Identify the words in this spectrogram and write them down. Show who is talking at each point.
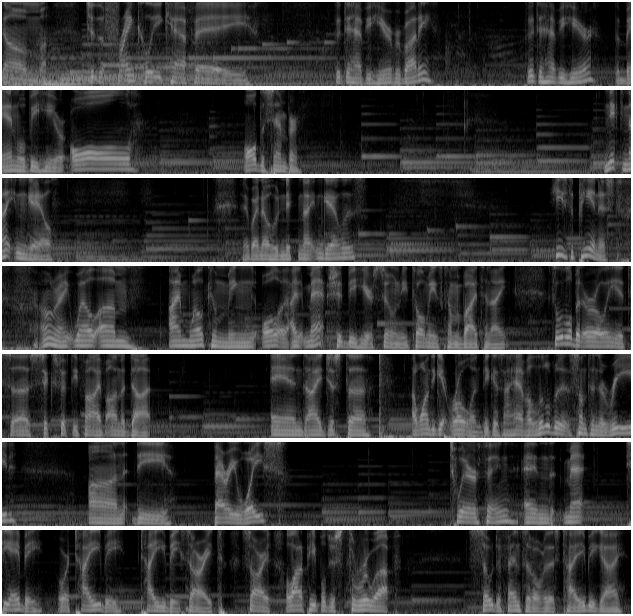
Speaker 1: welcome to the Frankly Cafe. Good to have you here, everybody. Good to have you here. The band will be here all all December. Nick Nightingale. Anybody know who Nick Nightingale is? He's the pianist. All right. Well, um, I'm welcoming all. I, Matt should be here soon. He told me he's coming by tonight. It's a little bit early. It's uh, 6:55 on the dot, and I just uh, I wanted to get rolling because I have a little bit of something to read on the Bari Weiss Twitter thing and Matt Taibbi or Taibbi Taibbi. Sorry, t- sorry. A lot of people just threw up. So defensive over this Taibbi guy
